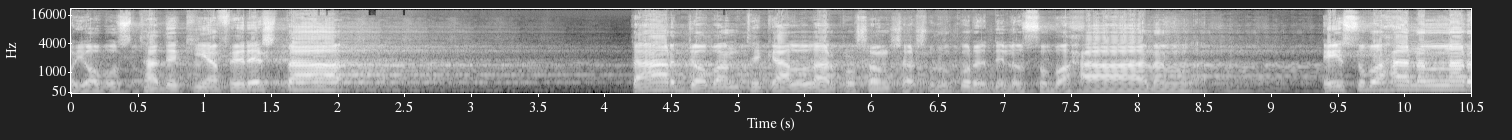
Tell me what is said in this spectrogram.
ওই অবস্থা দেখিয়া ফেরেশতা তার জবান থেকে আল্লাহর প্রশংসা শুরু করে দিল সুবাহান আল্লাহ এই সুবাহান আল্লাহর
